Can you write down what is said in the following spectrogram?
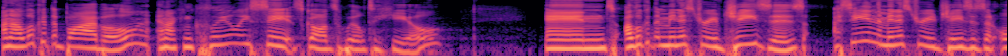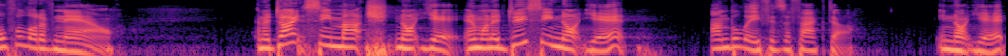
and I look at the Bible and I can clearly see it's God's will to heal, and I look at the ministry of Jesus, I see in the ministry of Jesus an awful lot of now. And I don't see much not yet. And when I do see not yet, unbelief is a factor in not yet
